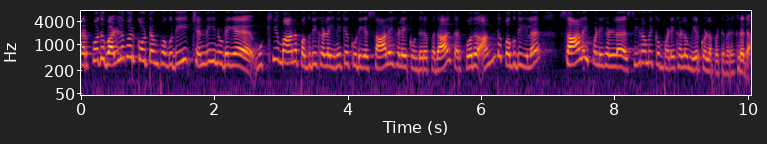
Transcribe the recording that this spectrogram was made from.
தற்போது வள்ளுவர் கோட்டம் பகுதி சென்னையினுடைய முக்கியமான பகுதிகளை இணைக்கக்கூடிய சாலைகளை கொண்டிருப்பதால் தற்போது அந்த பகுதியில சாலை பணிகளில் சீரமைக்கும் பணிகளும் மேற்கொள்ளப்பட்டு வருகிறது.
